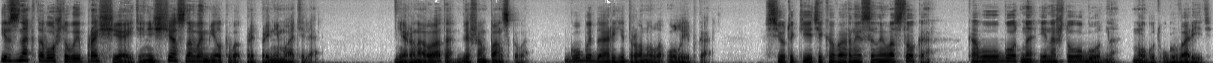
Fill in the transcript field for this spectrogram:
и в знак того, что вы прощаете несчастного мелкого предпринимателя. Не рановато для шампанского. Губы Дарьи тронула улыбка. Все-таки эти коварные сыны Востока кого угодно и на что угодно могут уговорить.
